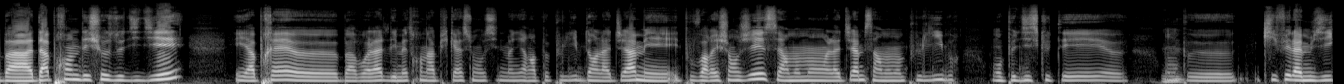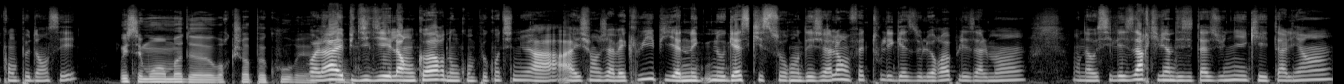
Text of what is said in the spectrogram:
bah, d'apprendre des choses de Didier, et après euh, bah, voilà, de les mettre en application aussi de manière un peu plus libre dans la jam, et, et de pouvoir échanger. C'est un moment, la jam c'est un moment plus libre, on peut discuter, euh, on Mhm. peut kiffer la musique, on peut danser. Oui, c'est moins en mode euh, workshop euh, court. Et, Voilà, et puis Didier est là encore, donc on peut continuer à, à échanger avec lui. Et puis il y a nos, nos guests qui seront déjà là, en fait, tous les guests de l'Europe, les Allemands. On a aussi Lézard qui vient des États-Unis et qui est italien.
